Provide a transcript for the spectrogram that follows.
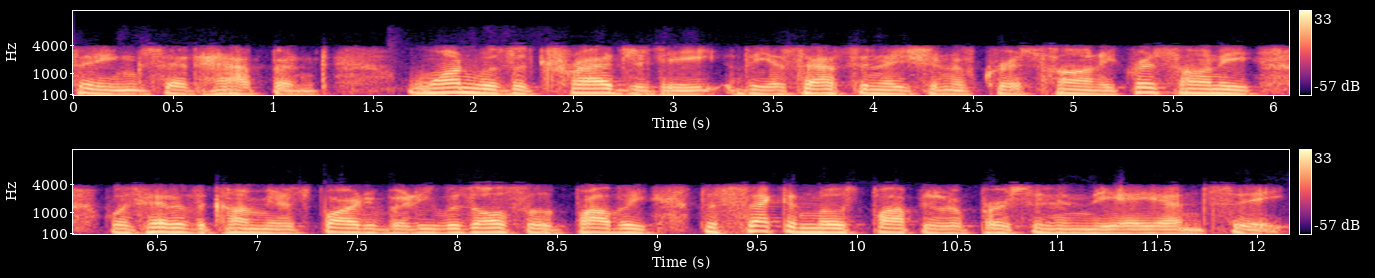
things that happened. One was a tragedy, the assassination of Chris Hani. Chris Hani was head of the Communist Party, but he was also probably the second most popular person in the ANC.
